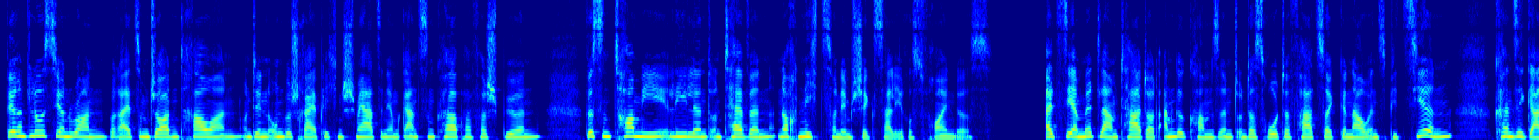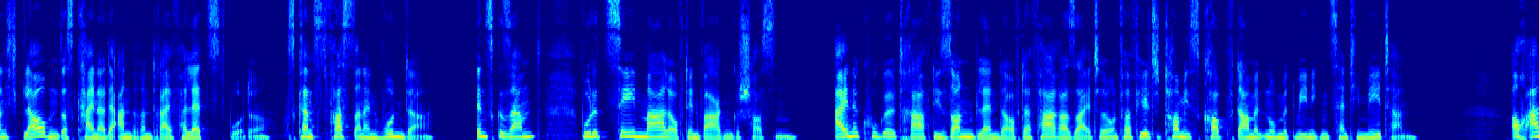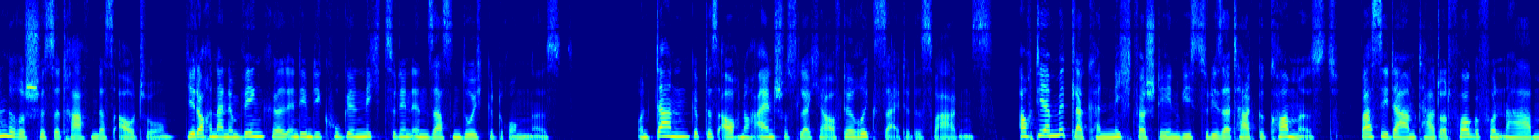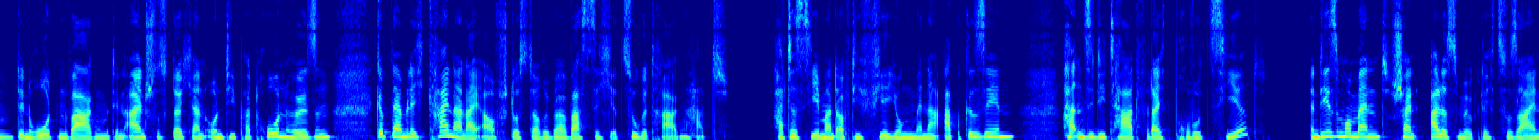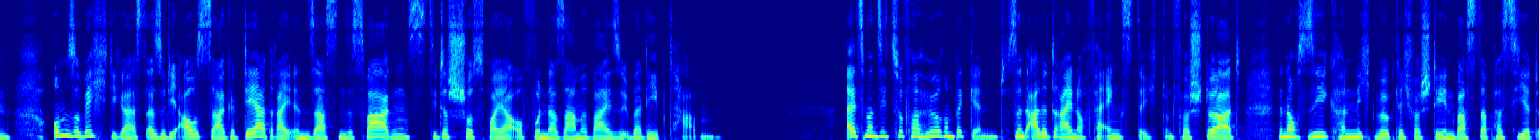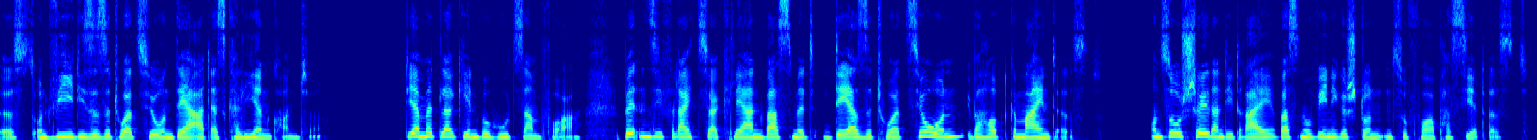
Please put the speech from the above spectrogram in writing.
Während Lucy und Ron bereits um Jordan trauern und den unbeschreiblichen Schmerz in ihrem ganzen Körper verspüren, wissen Tommy, Leland und Tevin noch nichts von dem Schicksal ihres Freundes. Als die Ermittler am Tatort angekommen sind und das rote Fahrzeug genau inspizieren, können sie gar nicht glauben, dass keiner der anderen drei verletzt wurde. Es grenzt fast an ein Wunder. Insgesamt wurde zehnmal auf den Wagen geschossen. Eine Kugel traf die Sonnenblende auf der Fahrerseite und verfehlte Tommys Kopf damit nur mit wenigen Zentimetern. Auch andere Schüsse trafen das Auto, jedoch in einem Winkel, in dem die Kugel nicht zu den Insassen durchgedrungen ist. Und dann gibt es auch noch Einschusslöcher auf der Rückseite des Wagens. Auch die Ermittler können nicht verstehen, wie es zu dieser Tat gekommen ist. Was sie da am Tatort vorgefunden haben, den roten Wagen mit den Einschusslöchern und die Patronenhülsen, gibt nämlich keinerlei Aufschluss darüber, was sich hier zugetragen hat. Hat es jemand auf die vier jungen Männer abgesehen? Hatten sie die Tat vielleicht provoziert? In diesem Moment scheint alles möglich zu sein. Umso wichtiger ist also die Aussage der drei Insassen des Wagens, die das Schussfeuer auf wundersame Weise überlebt haben. Als man sie zu verhören beginnt, sind alle drei noch verängstigt und verstört, denn auch sie können nicht wirklich verstehen, was da passiert ist und wie diese Situation derart eskalieren konnte. Die Ermittler gehen behutsam vor, bitten sie vielleicht zu erklären, was mit der Situation überhaupt gemeint ist. Und so schildern die drei, was nur wenige Stunden zuvor passiert ist.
